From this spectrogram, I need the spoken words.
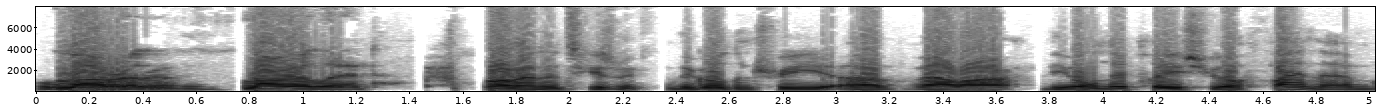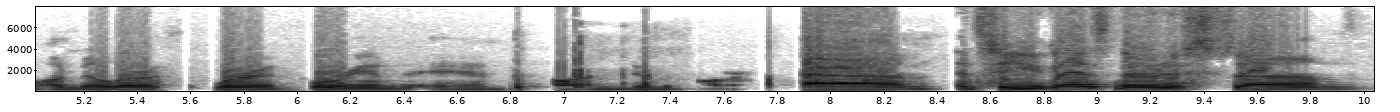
Laurel, Laurelin. Lauren, excuse me, the golden tree of Valar. The only place you will find them on Middle Earth were in Lorien and on Numenor. Um, and so you guys noticed. Um,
